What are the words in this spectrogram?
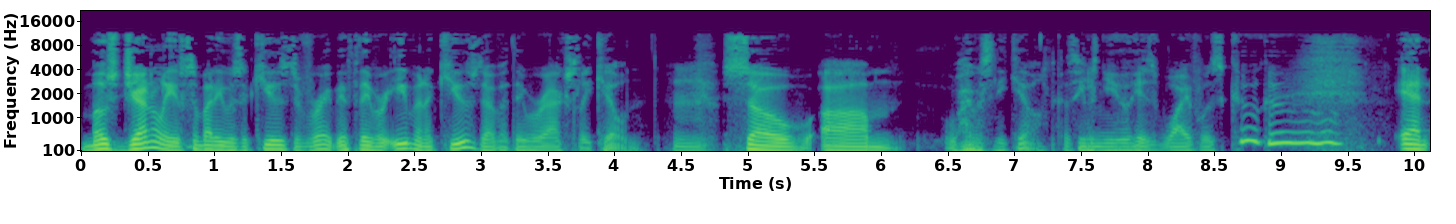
Most generally, if somebody was accused of rape, if they were even accused of it, they were actually killed. Hmm. So, um, why wasn't he killed? Because he knew his wife was cuckoo. and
